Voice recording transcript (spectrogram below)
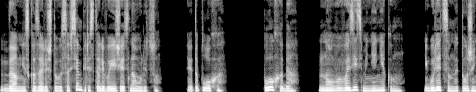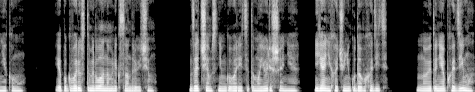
Да, мне сказали, что вы совсем перестали выезжать на улицу. Это плохо. Плохо, да. Но вывозить меня некому. И гулять со мной тоже некому. Я поговорю с Тамерланом Александровичем. Зачем с ним говорить, это мое решение. Я не хочу никуда выходить. Но это необходимо.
